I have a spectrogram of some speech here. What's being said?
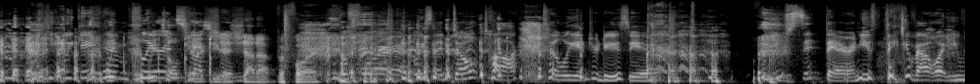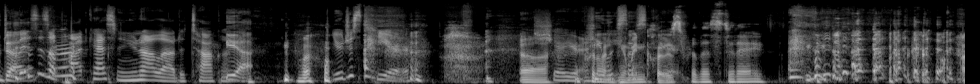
we, we gave him we clear told Casey to shut up before. before we said, "Don't talk until we introduce you." you sit there and you think about what you've done. this is a podcast, and you're not allowed to talk. On yeah. it. you're just here. Share your Put on looks so human clothes for this today.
